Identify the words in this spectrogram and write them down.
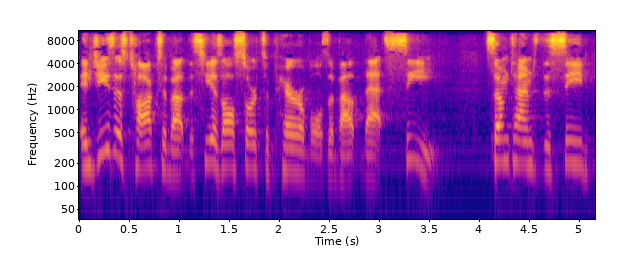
And Jesus talks about this. He has all sorts of parables about that seed. Sometimes the seed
